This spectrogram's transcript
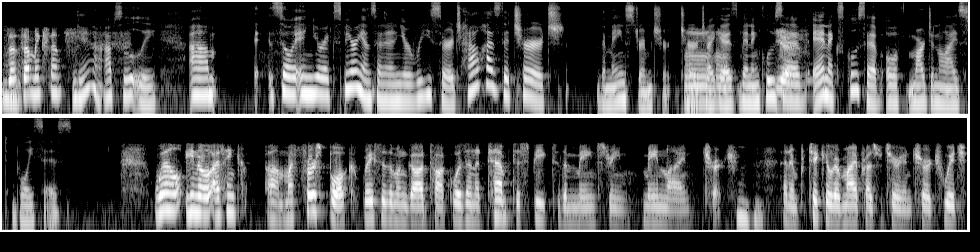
Does, that make sense? Yeah, absolutely. Um, So, in your experience and in your research, how has the church, the mainstream church, church mm-hmm. I guess, been inclusive yes. and exclusive of marginalized voices? Well, you know, I think um, my first book, Racism and God Talk, was an attempt to speak to the mainstream, mainline church, mm-hmm. and in particular, my Presbyterian church, which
